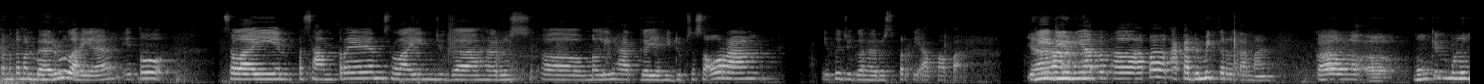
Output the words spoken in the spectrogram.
teman-teman baru lah ya itu selain pesantren selain juga harus eh, melihat gaya hidup seseorang itu juga harus seperti apa Pak di Ya. di dunia pe- eh, apa akademik terutama Kalau eh, mungkin belum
